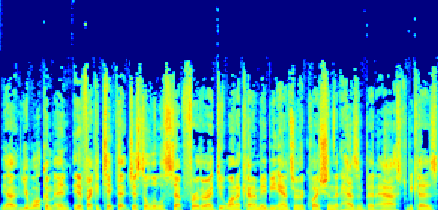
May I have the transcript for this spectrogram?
Yeah, you're welcome. And if I could take that just a little step further, I do want to kind of maybe answer the question that hasn't been asked because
